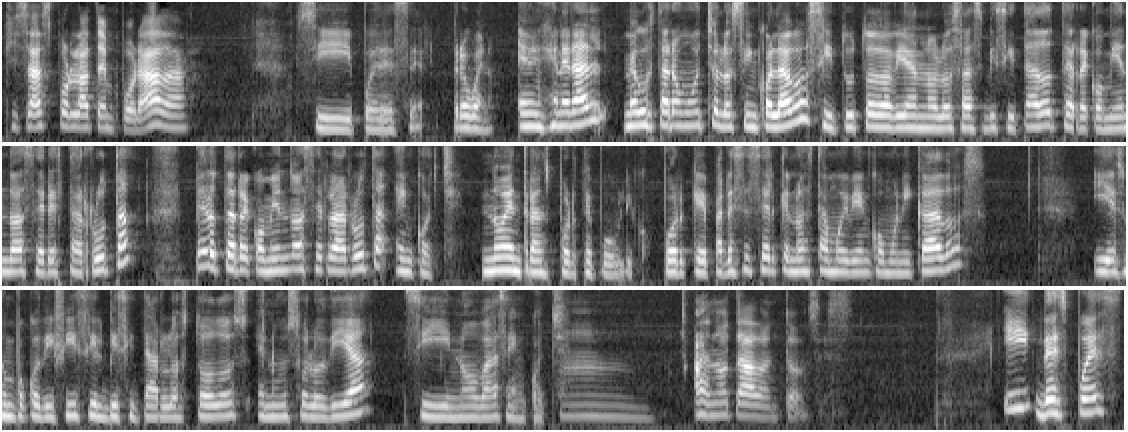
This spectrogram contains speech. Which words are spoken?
Quizás por la temporada. Sí puede ser. Pero bueno, en general me gustaron mucho los cinco lagos. Si tú todavía no los has visitado, te recomiendo hacer esta ruta, pero te recomiendo hacer la ruta en coche. no en transporte público, porque parece ser que no están muy bien comunicados y es un poco difícil visitarlos todos en un solo día si no vas en coche. Mm, anotado entonces. Y después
